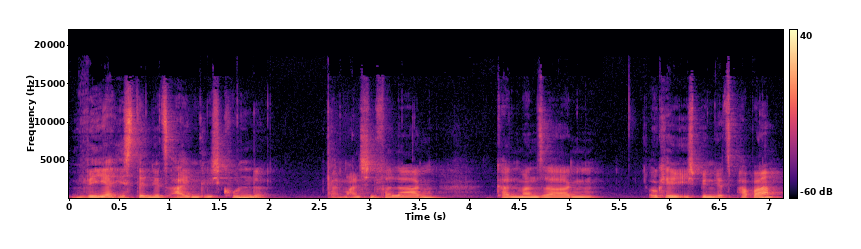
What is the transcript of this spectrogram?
wer ist denn jetzt eigentlich Kunde? Bei manchen Verlagen kann man sagen, okay, ich bin jetzt Papa,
